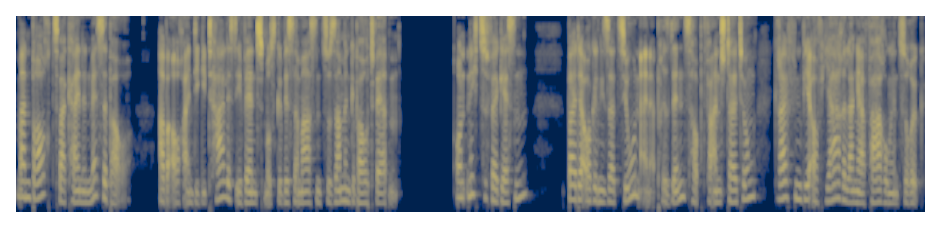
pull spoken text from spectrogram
Man braucht zwar keinen Messebau, aber auch ein digitales Event muss gewissermaßen zusammengebaut werden. Und nicht zu vergessen, bei der Organisation einer Präsenzhauptveranstaltung greifen wir auf jahrelange Erfahrungen zurück.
